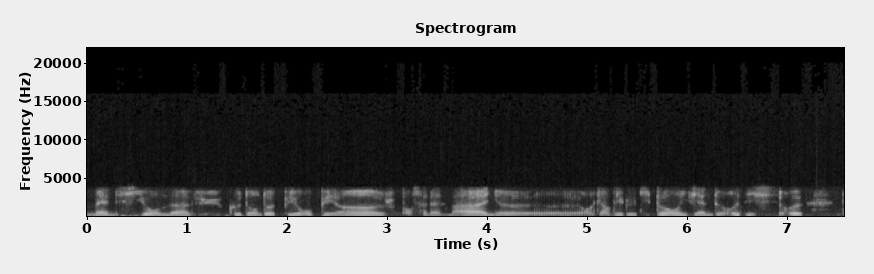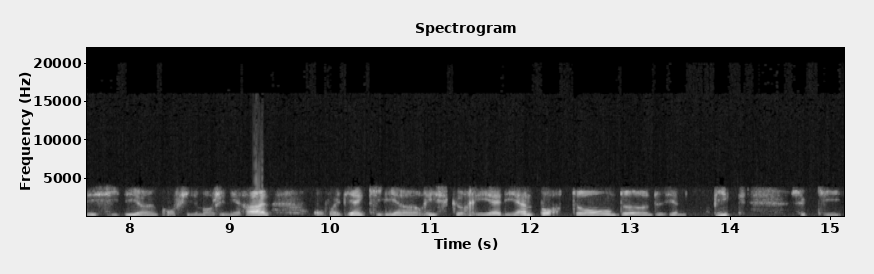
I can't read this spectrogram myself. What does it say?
même si on a vu que dans d'autres pays européens, je pense à l'Allemagne, euh, regardez le Liban, ils viennent de redécider un confinement général. On voit bien qu'il y a un risque réel et important d'un deuxième pic. Ce qui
